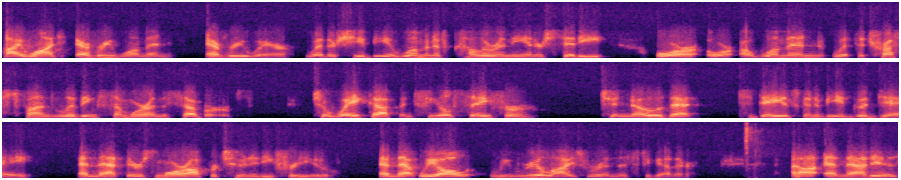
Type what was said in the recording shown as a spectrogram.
I want every woman everywhere, whether she be a woman of color in the inner city or, or a woman with a trust fund living somewhere in the suburbs, to wake up and feel safer, to know that today is going to be a good day and that there's more opportunity for you and that we all we realize we're in this together uh, and that is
